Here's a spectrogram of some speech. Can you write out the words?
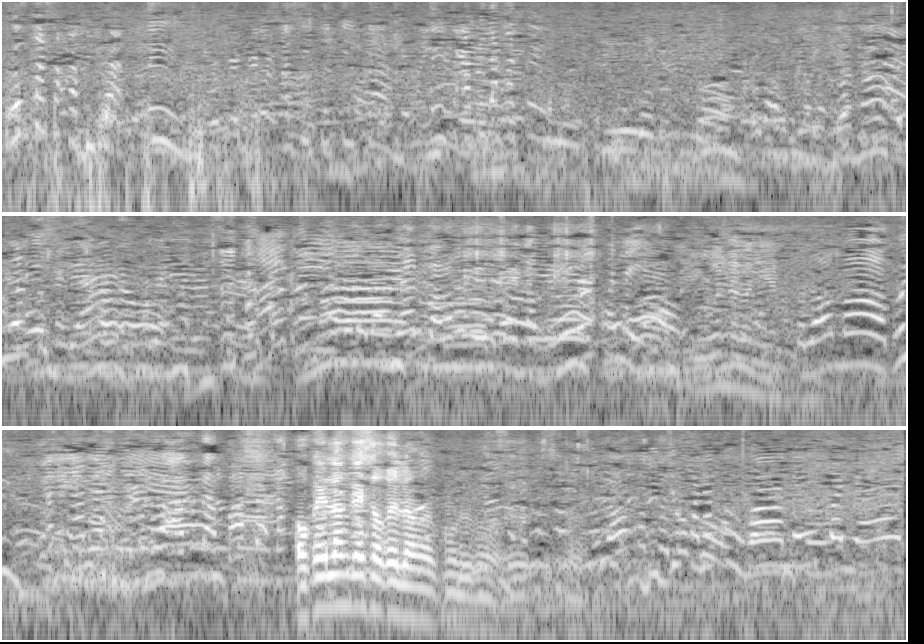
Huwag ka sa kabila. Eh, kasi ito tita. Eh, sa kabila ka, te. Okay lang guys, okay lang. Medyo ka na po, wala pa yan.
